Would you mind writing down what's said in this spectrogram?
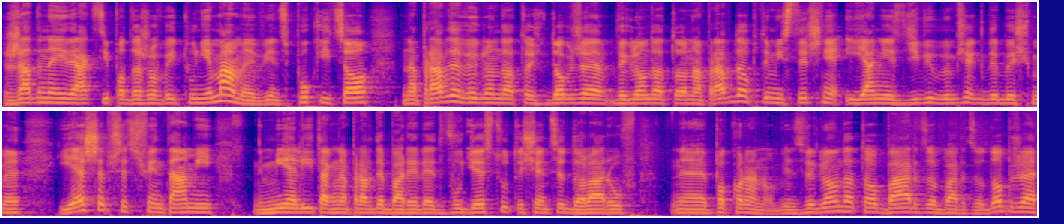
żadnej reakcji podażowej tu nie mamy, więc póki co naprawdę wygląda to dobrze, wygląda to naprawdę optymistycznie i ja nie zdziwiłbym się, gdybyśmy jeszcze przed świętami mieli tak naprawdę barierę 20 tysięcy dolarów e, pokonaną, więc wygląda to bardzo, bardzo dobrze.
